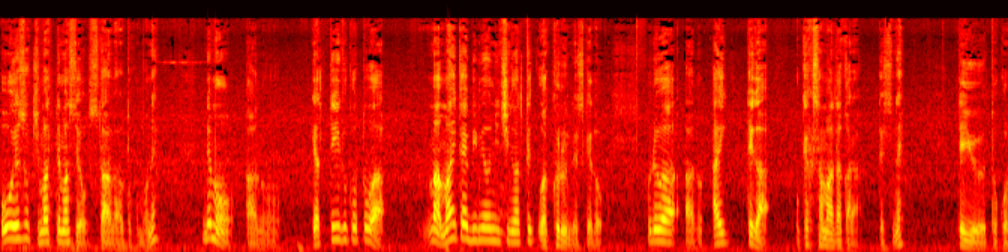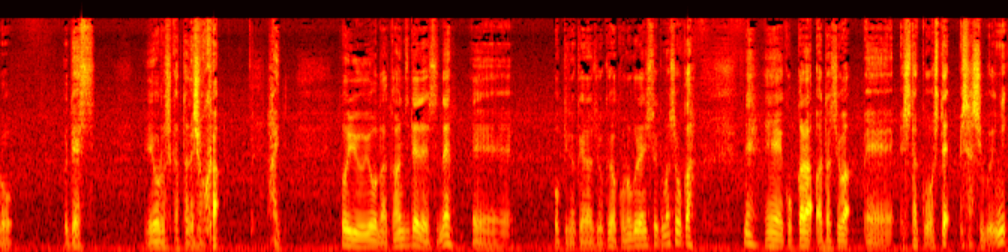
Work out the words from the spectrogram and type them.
おおよそ決まってますよスターな男もね。でもあのやっていることはまあ毎回微妙に違ってはくるんですけどそれはあの相手がお客様だからですねっていうところです。よろしかったでしょうか。はい。というような感じでですね、えー、沖のけラジオ今日はこのぐらいにしておきましょうか。ね、えー、ここから私は、えー、支度をして久しぶりに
